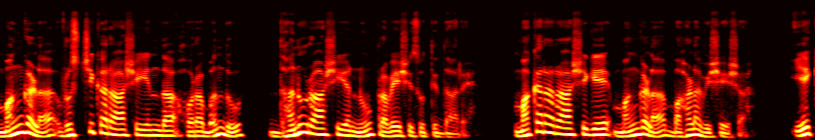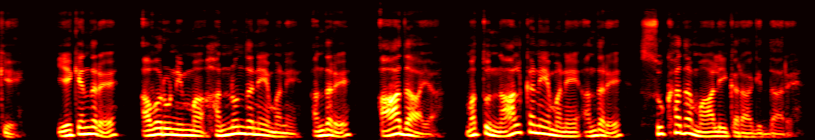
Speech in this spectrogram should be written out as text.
ಮಂಗಳ ವೃಶ್ಚಿಕ ರಾಶಿಯಿಂದ ಹೊರಬಂದು ಧನು ರಾಶಿಯನ್ನು ಪ್ರವೇಶಿಸುತ್ತಿದ್ದಾರೆ. ಮಕರ ರಾಶಿಗೆ ಮಂಗಳ ಬಹಳ ವಿಶೇಷ. ಏಕೆ? ಏಕೆಂದರೆ ಅವರು ನಿಮ್ಮ ಹನ್ನೊಂದನೇ ಮನೆ, ಅಂದರೆ ಆದಾಯ, ಮತ್ತು ನಾಲ್ಕನೇ ಮನೆ, ಅಂದರೆ ಸುಖದ ಮಾಲೀಕರಾಗಿದ್ದಾರೆ.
